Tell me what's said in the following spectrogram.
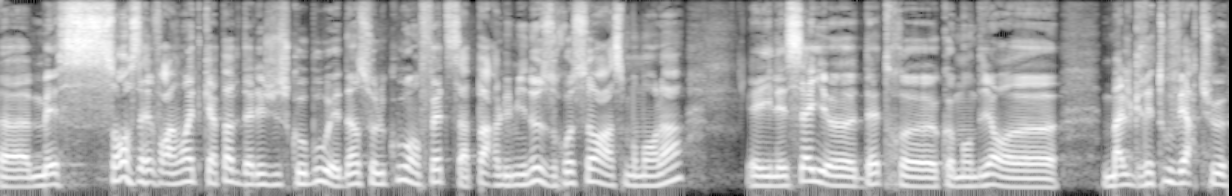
euh, mais sans vraiment être capable d'aller jusqu'au bout. Et d'un seul coup, en fait, sa part lumineuse ressort à ce moment-là, et il essaye euh, d'être, euh, comment dire, euh, malgré tout vertueux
